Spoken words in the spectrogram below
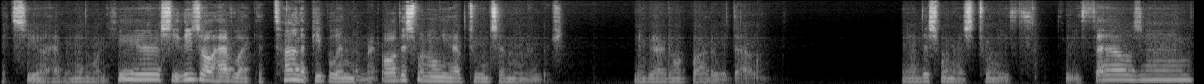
let's see I have another one here. See these all have like a ton of people in them right? Oh this one only have 270 members. Maybe I don't bother with that one. And this one has 23,000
